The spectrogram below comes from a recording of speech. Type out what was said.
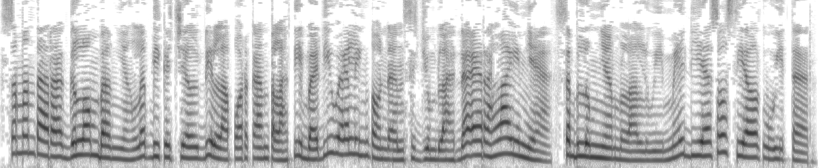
Sementara gelombang yang lebih kecil dilaporkan telah tiba di Wellington dan sejumlah daerah lainnya, sebelumnya melalui media sosial Twitter.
